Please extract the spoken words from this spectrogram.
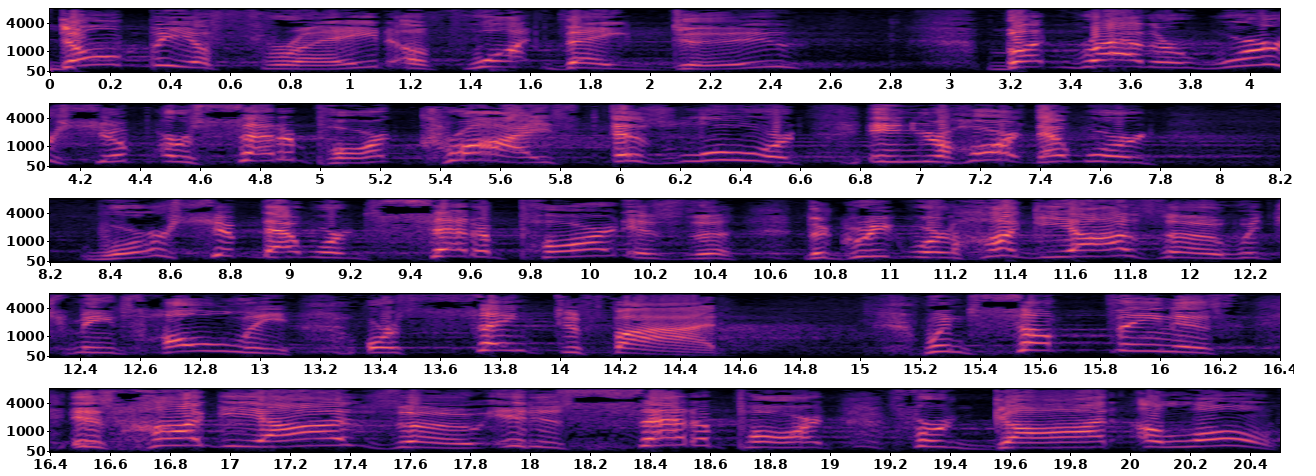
Don't be afraid of what they do, but rather worship or set apart Christ as Lord in your heart. That word worship, that word set apart is the, the Greek word hagiazo, which means holy or sanctified. When something is, is hagiazo, it is set apart for God alone.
